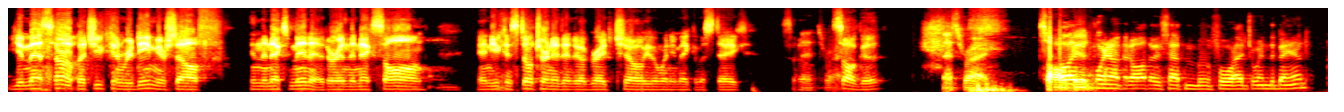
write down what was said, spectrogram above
you mess up, but you can redeem yourself in the next minute or in the next song, and you can still turn it into a great show even when you make a mistake. So That's right. it's all good. That's right. It's I all like to good. point out that all those happened before I joined the band.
